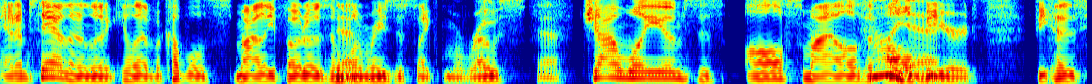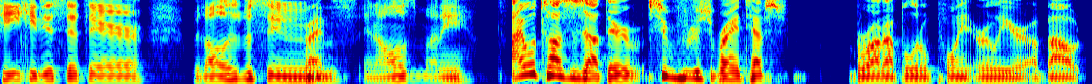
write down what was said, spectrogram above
Adam Sandler, like he'll have a couple smiley photos and Yeah. one where he's just like morose. Yeah. John Williams is all smiles and Hell all yeah. beard because he could just sit there with all his bassoons and all his money. I will toss this out there. Super producer Brian Tepps brought up a little point earlier about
